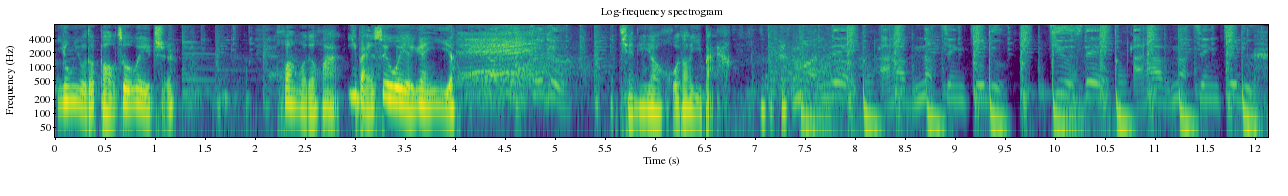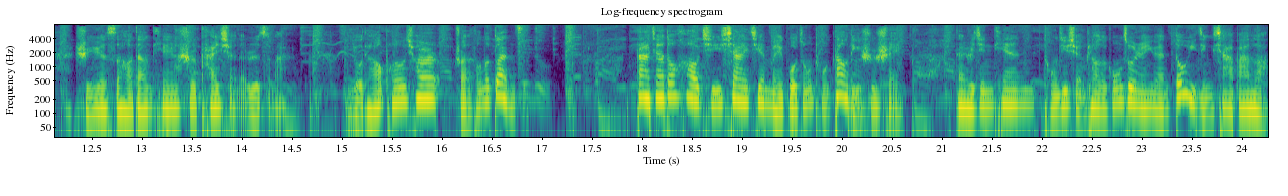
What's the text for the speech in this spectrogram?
拥有的宝座位置，换我的话，一百岁我也愿意啊！前提要活到一百啊！十一月四号当天是开选的日子嘛？有条朋友圈转疯的段子，大家都好奇下一届美国总统到底是谁，但是今天统计选票的工作人员都已经下班了，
